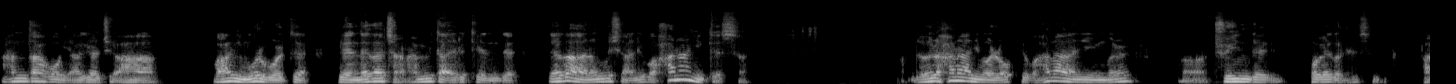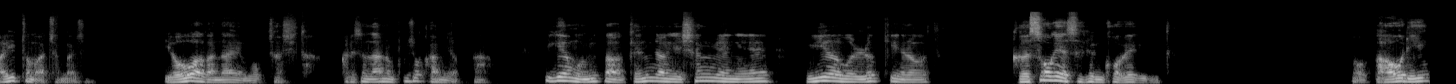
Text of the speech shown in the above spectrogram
한다고 이야기할지, 아, 왕이 물어볼 때, 예, 내가 잘합니다. 이렇게 했는데, 내가 아는 것이 아니고 하나님께서 늘 하나님을 높이고 하나님을 어, 주인된 고백을 했습니다. 다윗도 마찬가지입니다. 여호와가 나의 목자시다. 그래서 나는 부족함이 없다. 이게 뭡니까? 굉장히 생명의 위협을 느끼는 그 속에서 한 고백입니다. 또 바울이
